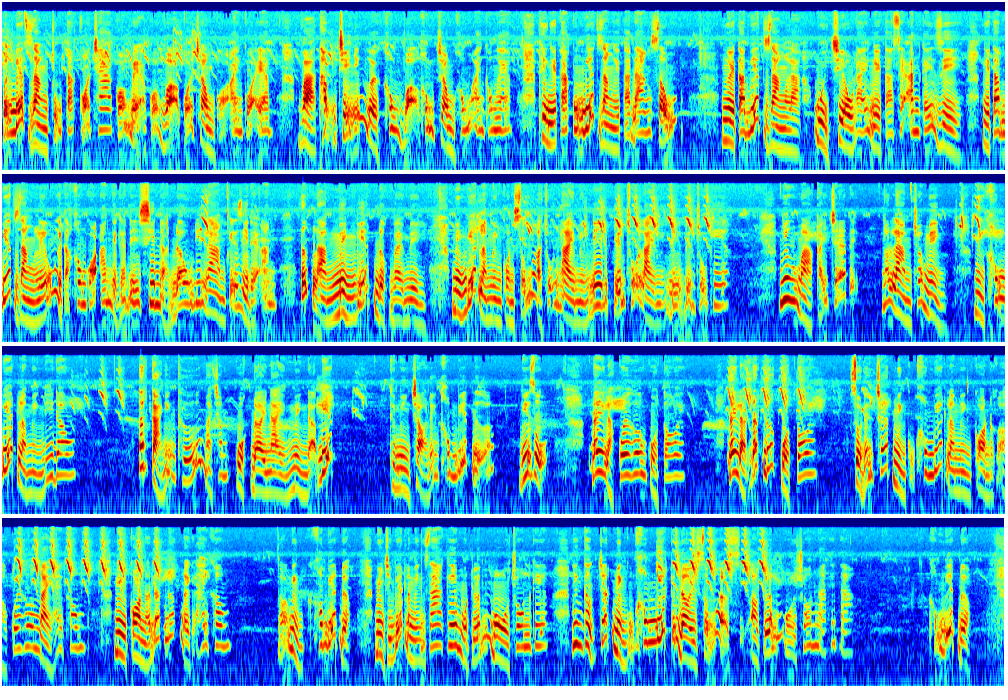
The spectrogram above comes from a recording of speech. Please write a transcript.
Vẫn biết rằng chúng ta có cha, có mẹ, có vợ, có chồng, có anh, có em, và thậm chí những người không vợ, không chồng, không anh, không em, thì người ta cũng biết rằng người ta đang sống người ta biết rằng là buổi chiều nay người ta sẽ ăn cái gì. Người ta biết rằng nếu người ta không có ăn thì người ta đi xin ở đâu, đi làm cái gì để ăn. Tức là mình biết được về mình. Mình biết là mình còn sống ở chỗ này, mình đi được đến chỗ này, mình đi được đến chỗ kia. Nhưng mà cái chết ấy, nó làm cho mình mình không biết là mình đi đâu. Tất cả những thứ mà trong cuộc đời này mình đã biết, thì mình trở nên không biết nữa. Ví dụ, đây là quê hương của tôi đây là đất nước của tôi. Rồi đến chết mình cũng không biết là mình còn được ở quê hương này hay không. Mình còn ở đất nước này hay không. Đó, mình không biết được. Mình chỉ biết là mình ra kia một lấm mồ chôn kia. Nhưng thực chất mình cũng không biết cái đời sống ở ở cái lấm mồ chôn là thế nào. Không biết được.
